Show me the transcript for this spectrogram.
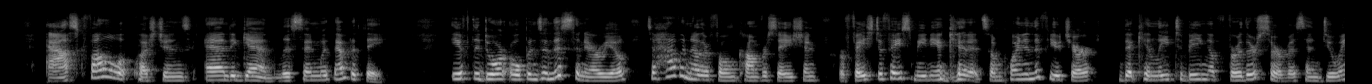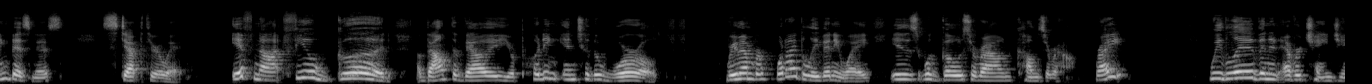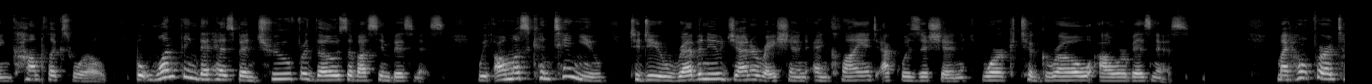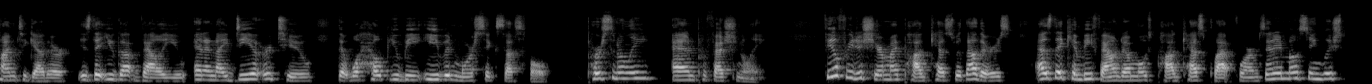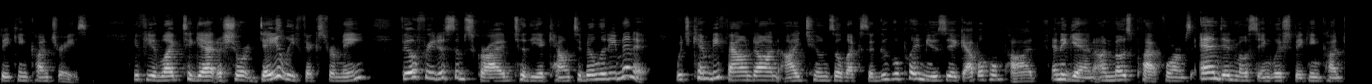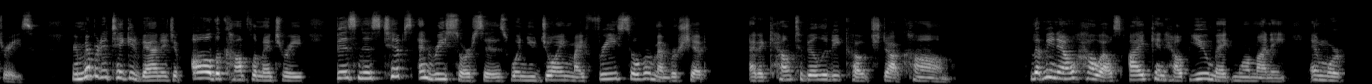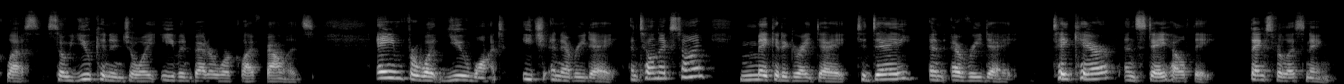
Ask follow up questions and again, listen with empathy if the door opens in this scenario to have another phone conversation or face to face meeting again at some point in the future that can lead to being of further service and doing business, step through it. If not, feel good about the value you're putting into the world. Remember, what I believe anyway is what goes around comes around, right? We live in an ever changing, complex world but one thing that has been true for those of us in business, we almost continue to do revenue generation and client acquisition work to grow our business. My hope for our time together is that you got value and an idea or two that will help you be even more successful, personally and professionally. Feel free to share my podcast with others, as they can be found on most podcast platforms and in most English speaking countries. If you'd like to get a short daily fix from me, feel free to subscribe to the Accountability Minute, which can be found on iTunes, Alexa, Google Play Music, Apple HomePod, and again on most platforms and in most English speaking countries. Remember to take advantage of all the complimentary business tips and resources when you join my free silver membership at accountabilitycoach.com. Let me know how else I can help you make more money and work less so you can enjoy even better work life balance. Aim for what you want each and every day. Until next time, make it a great day, today and every day. Take care and stay healthy. Thanks for listening.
